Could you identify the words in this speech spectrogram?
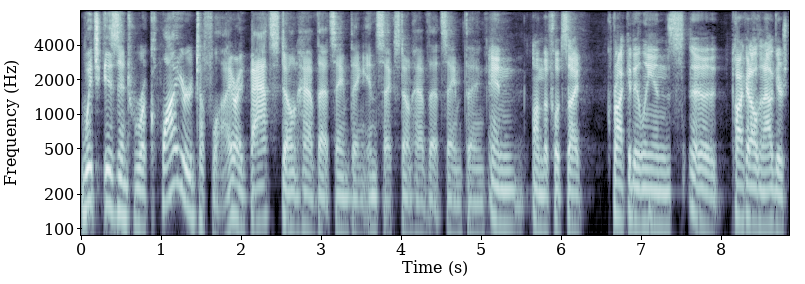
which isn't required to fly, right? Bats don't have that same thing. Insects don't have that same thing. And on the flip side, crocodilians, uh, crocodiles and alligators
